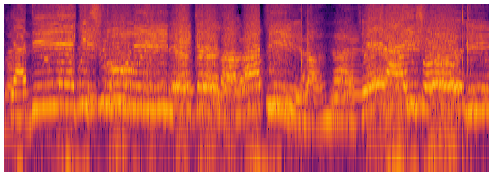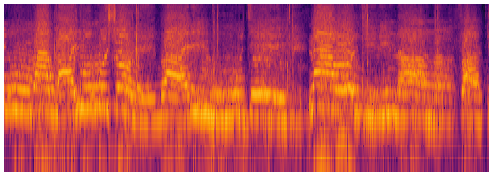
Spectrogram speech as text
Yagiye ku ishuri ntekereza agapira natera ishoti wumva mbaye umusore mbari mu mubyeyi nawe ngira inama fata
